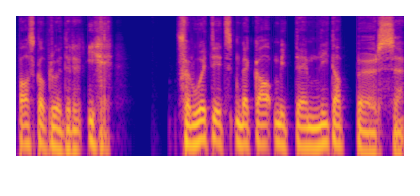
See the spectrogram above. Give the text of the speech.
Pascal Bruder, ich vermute jetzt, man geht mit dem nicht an die Börse.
